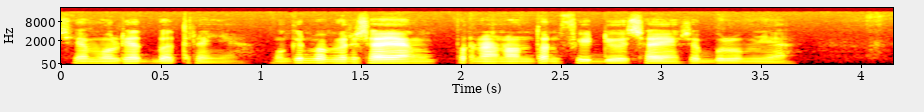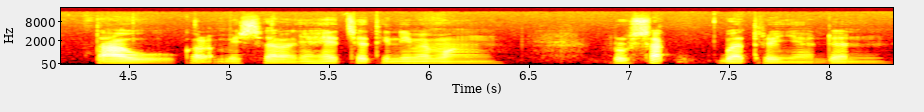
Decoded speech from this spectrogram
Saya mau lihat baterainya. Mungkin pemirsa yang pernah nonton video saya yang sebelumnya tahu kalau misalnya headset ini memang rusak baterainya dan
